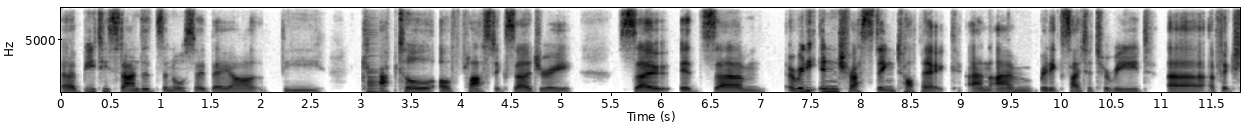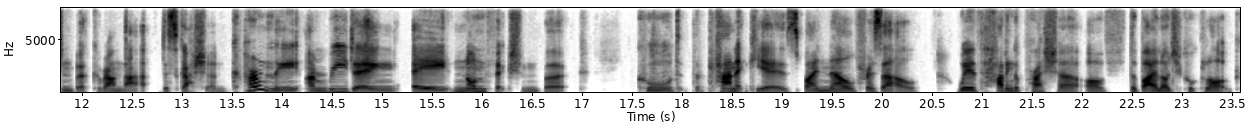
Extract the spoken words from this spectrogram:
uh, beauty standards and also they are the capital of plastic surgery so it's um, a really interesting topic and i'm really excited to read uh, a fiction book around that discussion. Currently i'm reading a non-fiction book called the panic years by nell frizzell with having the pressure of the biological clock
